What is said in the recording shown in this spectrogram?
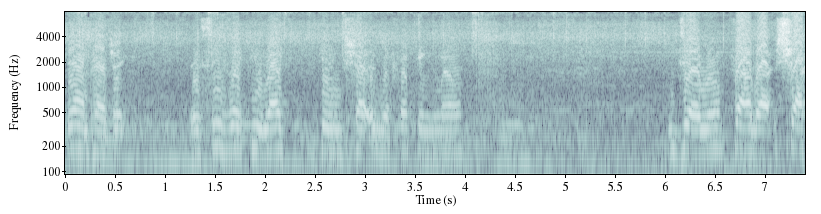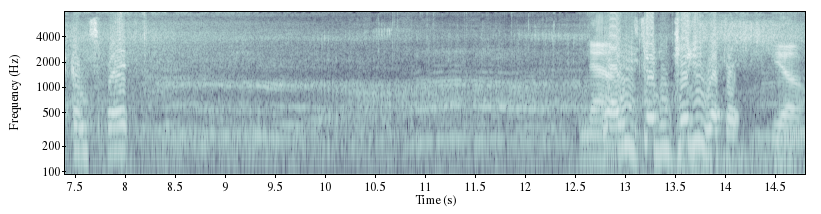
Damn, Patrick. It seems like you like getting shot in the fucking mouth. General found out shotgun split. now. Yeah, he's getting jiggy with it. Yo,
